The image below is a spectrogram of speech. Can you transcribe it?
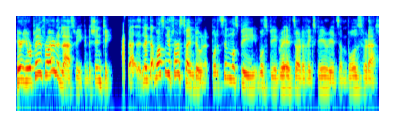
here you were playing for Ireland last week in the Shinty. That, like that wasn't your first time doing it, but it still must be must be a great sort of experience and buzz for that.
